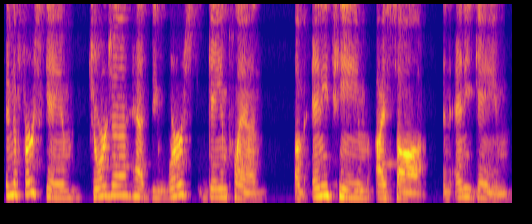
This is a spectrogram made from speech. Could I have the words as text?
In the first game, Georgia had the worst game plan of any team I saw in any game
